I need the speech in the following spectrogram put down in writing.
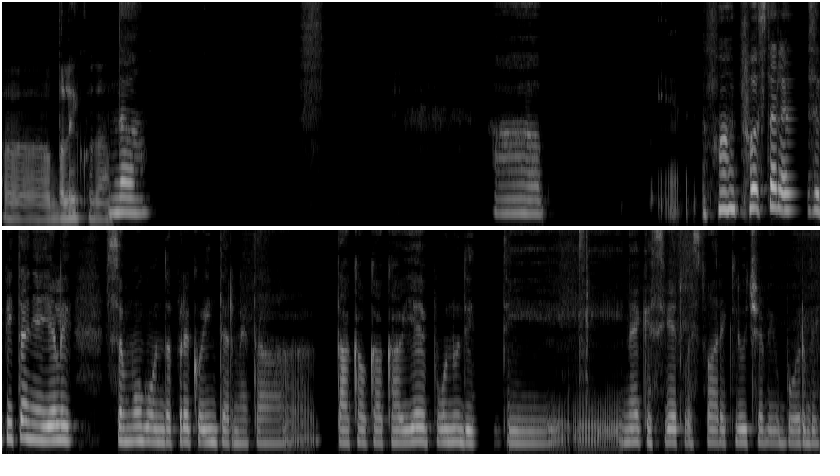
uh, bliku, da. Da. A, postavlja se pitanje je li se mogu onda preko interneta takav kakav je ponuditi neke svjetle stvari, ključevi u borbi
